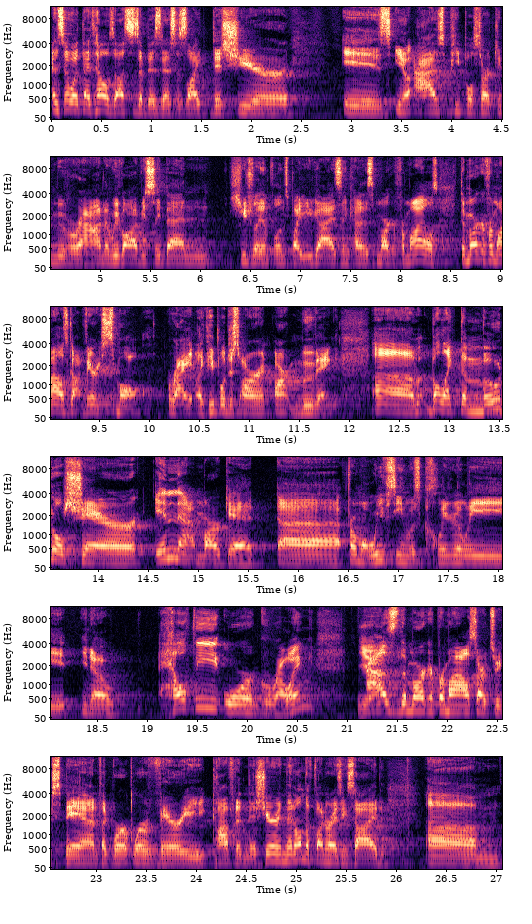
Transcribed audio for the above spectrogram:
And so what that tells us as a business is like this year, is you know as people start to move around and we've obviously been hugely influenced by you guys and kind of this market for miles the market for miles got very small right? Like people just aren't aren't moving. Um, but like the modal share in that market uh, from what we've seen was clearly you know healthy or growing. Yeah. as the market for miles starts to expand like we're, we're very confident this year and then on the fundraising side um,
